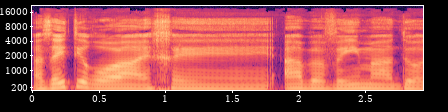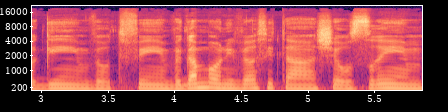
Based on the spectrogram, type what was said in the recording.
אז הייתי רואה איך אה, אבא ואימא דואגים ועוטפים, וגם באוניברסיטה שעוזרים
